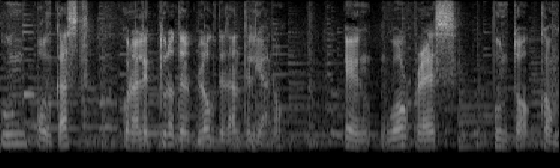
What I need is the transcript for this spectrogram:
un podcast con la lectura del blog de Dante Liano en wordpress.com,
